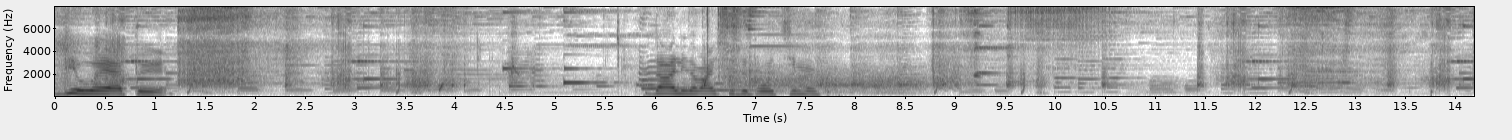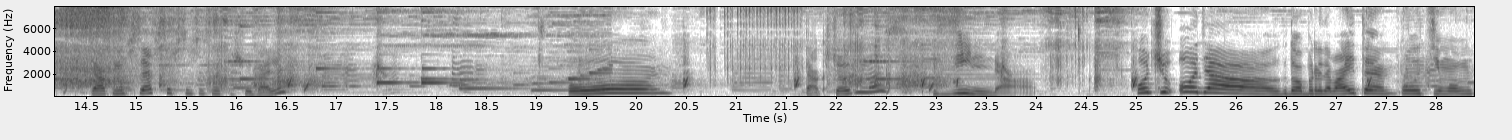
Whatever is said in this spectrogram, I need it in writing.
Білети. Далі давай сюди полетімо. Так, ну все, все, все, все, все, пишу далі. О, так, що у нас? Зілля. Хочу одяг. Добре, давайте полетімо.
